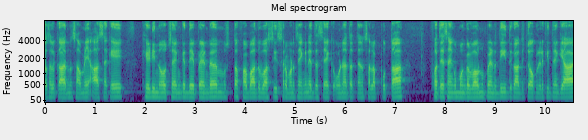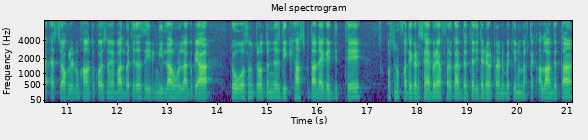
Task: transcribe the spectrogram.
ਅਸਲ ਕਾਰਨ ਸਾਹਮਣੇ ਆ ਸਕੇ। ਖੇੜੀ ਨੌਤ ਸਿੰਘ ਦੇ ਪਿੰਡ ਮੁਸਤਾਫਾਬਾਦ ਵਾਸੀ ਸਰਵਣ ਸਿੰਘ ਨੇ ਦੱਸਿਆ ਕਿ ਉਹਨਾਂ ਦਾ 3 ਸਾਲਾ ਪੋਤਾ ਫਤਿਹ ਸਿੰਘ ਮੰਗਲਵਾਰ ਨੂੰ ਪਿੰਡ ਦੀ ਦੁਕਾਨ ਤੇ ਚਾਕਲੇਟ ਖਰੀਦਣ ਗਿਆ। ਇਸ ਚਾਕਲੇਟ ਨੂੰ ਖਾਣ ਤੋਂ ਕੁਝ ਸਮੇਂ ਬਾਅਦ ਬੱਚੇ ਦਾ ਸਰੀਰ ਨੀਲਾ ਹੋਣ ਲੱਗ ਪਿਆ, ਜੋ ਉਸ ਨੂੰ ਤੁਰੰਤ ਨਜ਼ਦੀਕੀ ਹਸਪਤਾਲ ਲੈ ਗਏ, ਜਿੱਥੇ ਉਸ ਨੂੰ ਫਤਿਹਗੜ੍ਹ ਸਾਹਿਬ ਰੈਫਰ ਕਰ ਦਿੱਤਾ, ਜਿੱਥੇ ਡਾਕਟਰਾਂ ਨੇ ਬੱਚੇ ਨੂੰ ਮ੍ਰਿਤਕ ਐਲਾਨ ਦਿੱਤਾ।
